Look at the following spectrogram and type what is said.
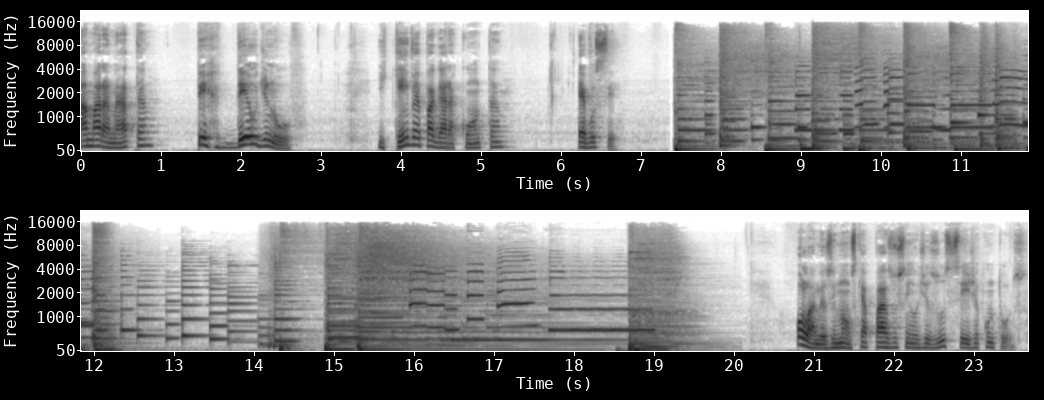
A Maranata perdeu de novo. E quem vai pagar a conta é você. Olá, meus irmãos, que a paz do Senhor Jesus seja com todos.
